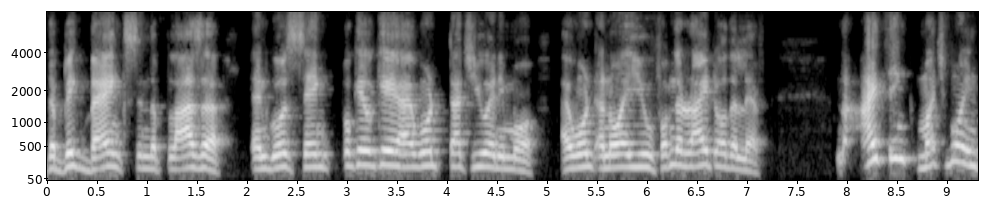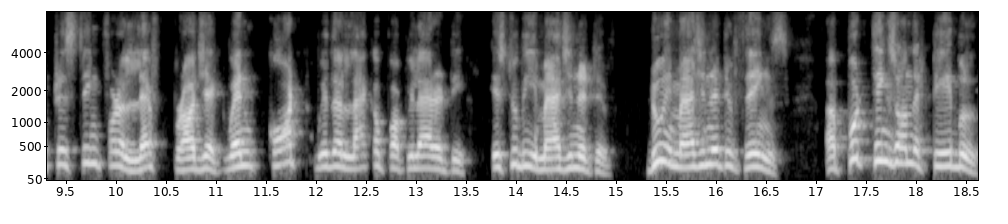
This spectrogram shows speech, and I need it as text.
the big banks in the plaza and goes saying, "Okay, okay, I won't touch you anymore. I won't annoy you from the right or the left." I think much more interesting for a left project when caught with a lack of popularity is to be imaginative. Do imaginative things. Uh, put things on the table.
